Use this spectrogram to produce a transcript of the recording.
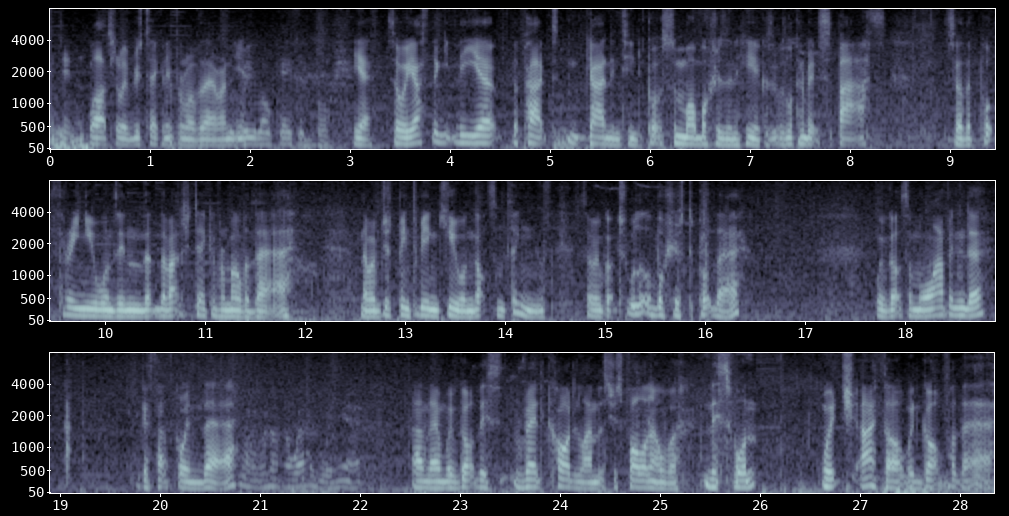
it didn't. Well, actually, we've just taken it from over there, haven't you? Relocated bush. Yeah. So we asked the the uh, the park gardening team to put some more bushes in here because it was looking a bit sparse. So they've put three new ones in that they've actually taken from over there. Now we've just been to B&Q and got some things. So we've got two little bushes to put there. We've got some lavender. I guess that's going there. Well, we don't know where they're going yet. And then we've got this red cordyline that's just fallen over. This one, which I thought we'd got for there.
